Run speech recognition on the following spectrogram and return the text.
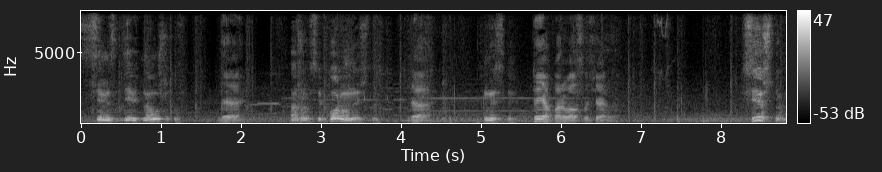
79 наушников? Да, А что, все порванные, что ли? да. В смысле? Да я порвал случайно. Все, что ли?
